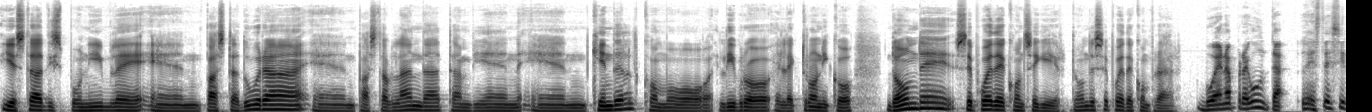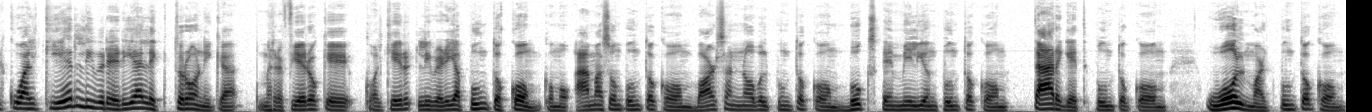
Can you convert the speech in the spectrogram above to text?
Y está disponible en pasta dura, en pasta blanda, también en Kindle como libro electrónico. ¿Dónde se puede conseguir? ¿Dónde se puede comprar? Buena pregunta. Es decir, cualquier librería electrónica, me refiero que cualquier librería.com como amazon.com, barsandnoble.com, booksemillion.com, target.com, walmart.com,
